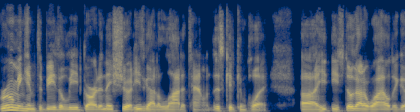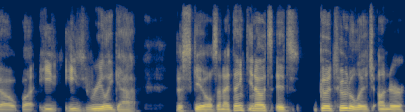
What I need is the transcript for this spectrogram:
grooming him to be the lead guard, and they should. He's got a lot of talent. This kid can play. Uh, he he's still got a while to go, but he he's really got the skills, and I think you know it's it's good tutelage under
